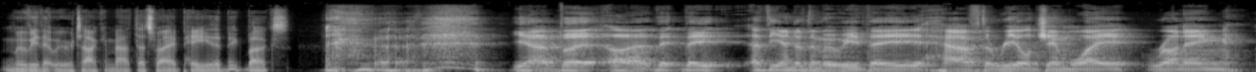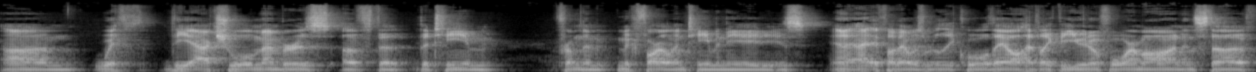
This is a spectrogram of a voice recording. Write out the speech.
movie that we were talking about. That's why I pay you the big bucks. yeah, but uh, they, they at the end of the movie they have the real Jim White running um, with the actual members of the the team from the McFarland team in the '80s, and I, I thought that was really cool. They all had like the uniform on and stuff,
